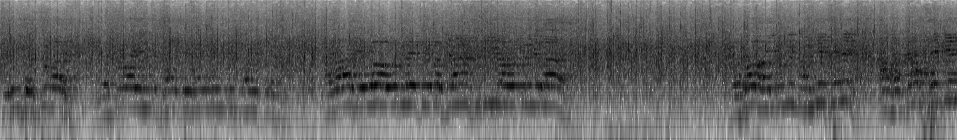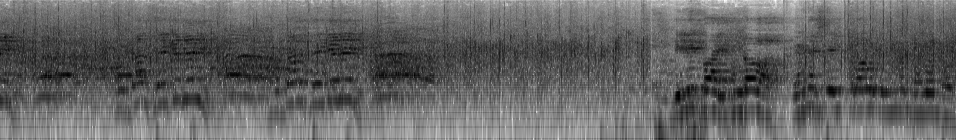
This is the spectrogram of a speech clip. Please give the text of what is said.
શ્રી એવો આવવો કે બગદાણા સુધી જવો જોઈએ. બધા ભાઈઓને છે ને? આ મતદાર છે કે નહીં? મતદાર છે કે નહીં મતદાર છે કે નહીં દિલીપભાઈ અમદાવાદ એમને સ્ટેજ પર આવો એમનું સ્વાગત થાય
